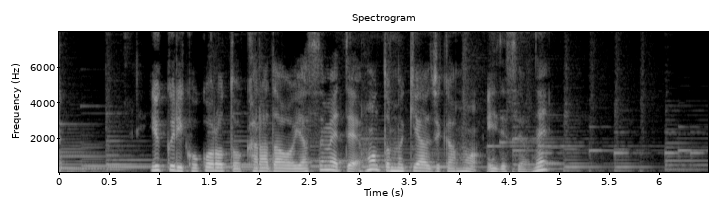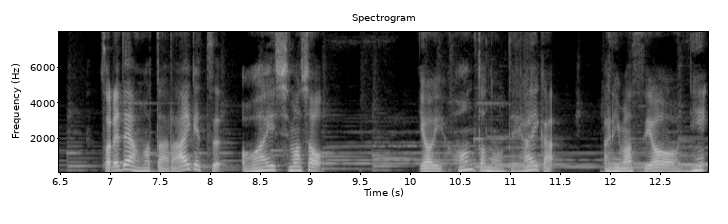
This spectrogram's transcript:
ゆっくり心と体を休めて本と向き合う時間もいいですよね。それではまた来月お会いしましょう。良い本との出会いがありますように。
